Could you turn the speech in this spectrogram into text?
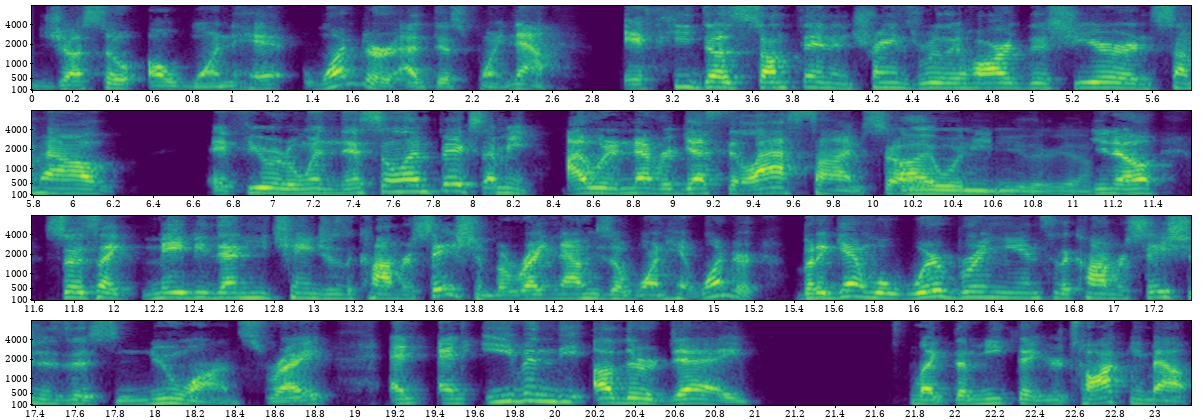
just a, a one hit wonder at this point. Now, if he does something and trains really hard this year and somehow if you were to win this Olympics, I mean, I would have never guessed it last time. So I wouldn't either. Yeah. You know, so it's like maybe then he changes the conversation, but right now he's a one hit wonder. But again, what we're bringing into the conversation is this nuance, right? And and even the other day, like the meet that you're talking about,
